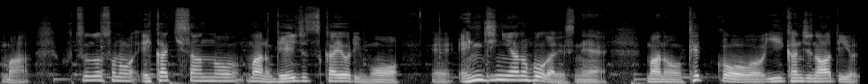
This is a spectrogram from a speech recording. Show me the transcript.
まあ、普通のその絵描きさんの,、まあ、あの芸術家よりも、えー、エンジニアの方がですね、まあ、あの結構いい感じのアーティ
